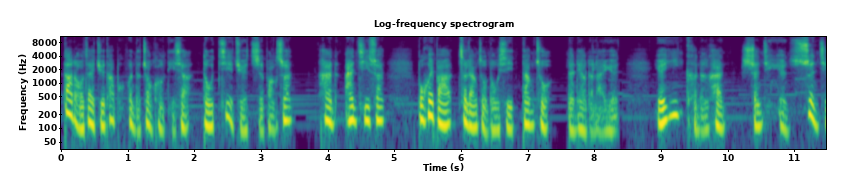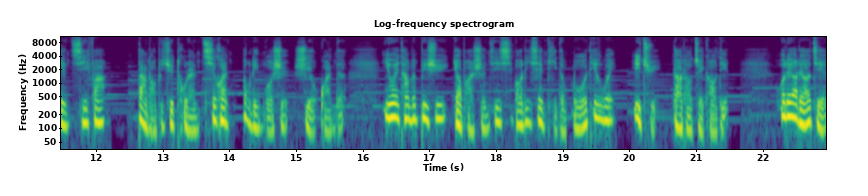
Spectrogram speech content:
大脑在绝大部分的状况底下都戒绝脂肪酸。和氨基酸不会把这两种东西当作能量的来源，原因可能和神经元瞬间激发，大脑必须突然切换动力模式是有关的，因为他们必须要把神经细胞粒线体的膜电位一举达到最高点。为了要了解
